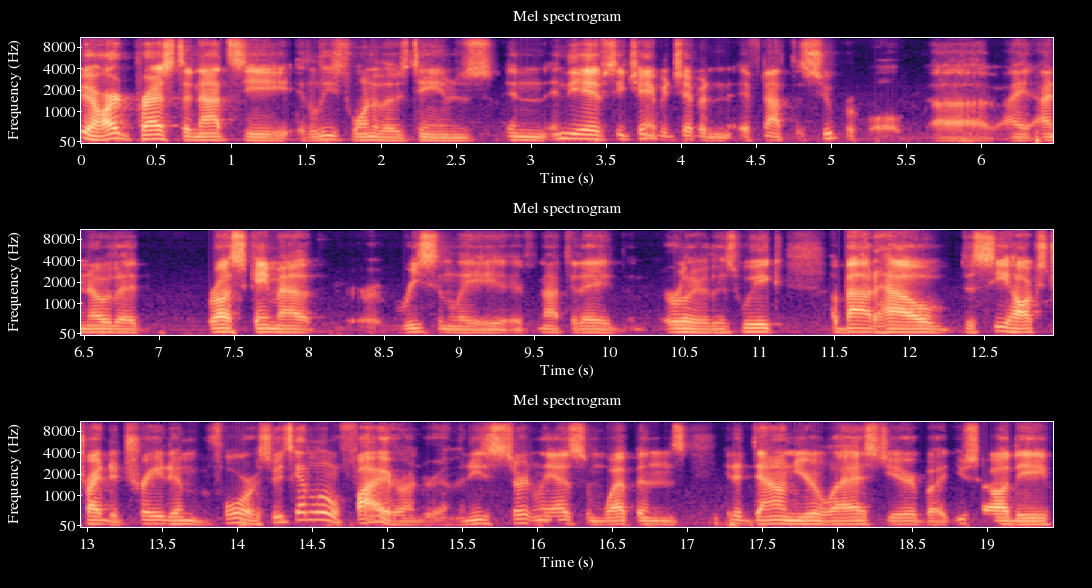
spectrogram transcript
be hard pressed to not see at least one of those teams in in the AFC Championship, and if not the Super Bowl. Uh, I, I know that Russ came out recently, if not today, earlier this week about how the Seahawks tried to trade him before. So he's got a little fire under him, and he certainly has some weapons. Had a down year last year, but you saw the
